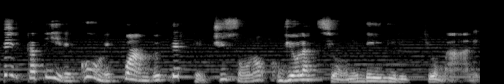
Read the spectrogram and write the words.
per capire come, quando e perché ci sono violazioni dei diritti umani.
